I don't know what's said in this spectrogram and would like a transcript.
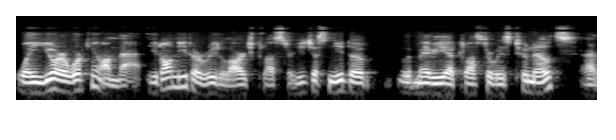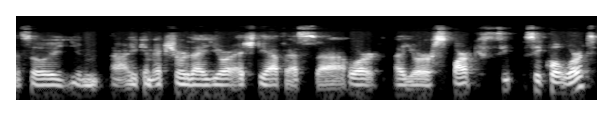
when you are working on that, you don't need a really large cluster. You just need a, maybe a cluster with two nodes. And so you, uh, you can make sure that your HDFS uh, or uh, your Spark SQL works.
